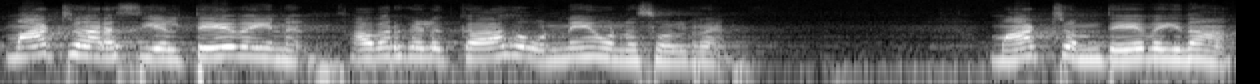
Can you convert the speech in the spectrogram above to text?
மாற்று அரசியல் தேவைன்னு. அவர்களுக்காக ஒன்றே ஒன்று சொல்கிறேன் மாற்றம் தேவைதான்.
